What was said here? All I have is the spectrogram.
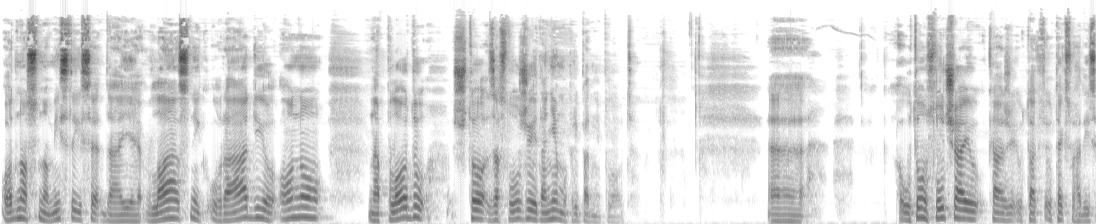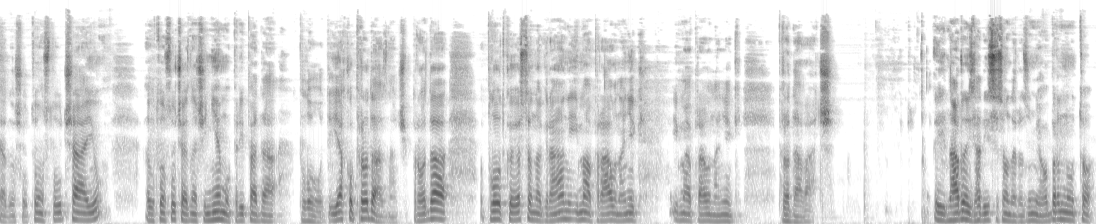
Odnosno, misli se da je vlasnik uradio ono na plodu što zaslužuje da njemu pripadne plod. E, u tom slučaju, kaže, u, tekstu hadisa došlo, u tom slučaju u tom slučaju znači njemu pripada plod. I ako proda, znači proda plod koji je ostao na grani, ima pravo na njeg, ima pravo na njeg prodavač. I naravno iz hadisa se onda razumije obrnuto,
